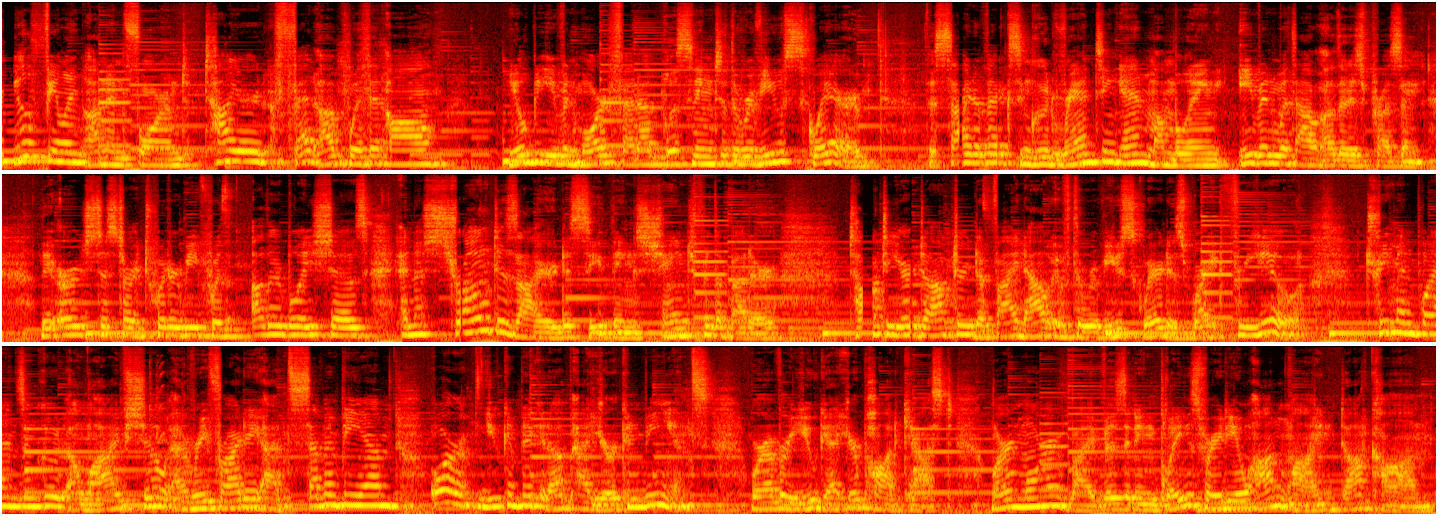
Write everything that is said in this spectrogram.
Are you feeling uninformed, tired, fed up with it all? You'll be even more fed up listening to the review squared. The side effects include ranting and mumbling, even without others present, the urge to start Twitter beef with other Blaze shows, and a strong desire to see things change for the better. Talk to your doctor to find out if the review squared is right for you. Treatment plans include a live show every Friday at 7 p.m., or you can pick it up at your convenience, wherever you get your podcast. Learn more by visiting blazeradioonline.com.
